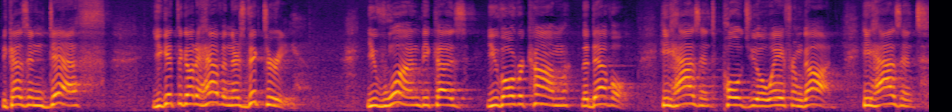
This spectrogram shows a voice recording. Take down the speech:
Because in death, you get to go to heaven, there's victory. You've won because you've overcome the devil. He hasn't pulled you away from God, He hasn't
